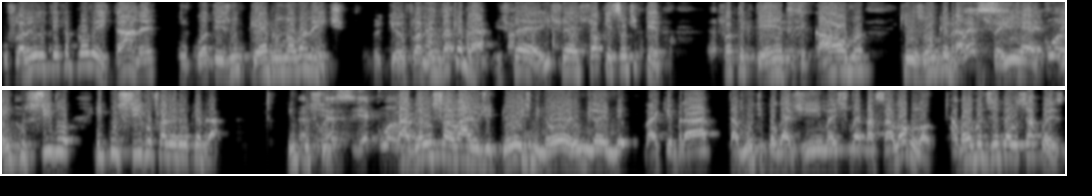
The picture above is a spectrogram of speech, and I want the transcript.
o Flamengo tem que aproveitar, né? Enquanto eles não quebram novamente. Porque o Flamengo vai quebrar. Isso é, isso é só questão de tempo. Só ter tempo, ter calma, que eles vão quebrar. É isso aí é, é, impossível, impossível o Flamengo não quebrar. Impossível. É, se, é Pagando um salário de 2 milhões, 1 um milhão e meio, vai quebrar, tá muito empolgadinho, mas isso vai passar logo, logo. Agora eu vou dizer para você uma coisa:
